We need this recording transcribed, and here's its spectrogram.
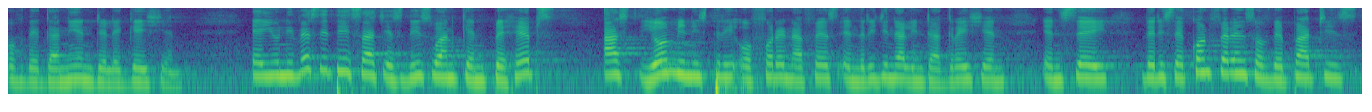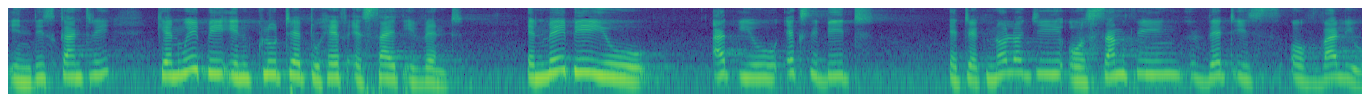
of the Ghanaian delegation. A university such as this one can perhaps ask your Ministry of Foreign Affairs and Regional Integration and say, there is a conference of the parties in this country. Can we be included to have a side event? And maybe you, you exhibit a technology or something that is of value.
